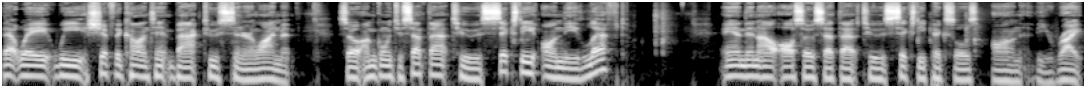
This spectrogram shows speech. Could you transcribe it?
That way we shift the content back to center alignment. So I'm going to set that to 60 on the left and then I'll also set that to 60 pixels on the right.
